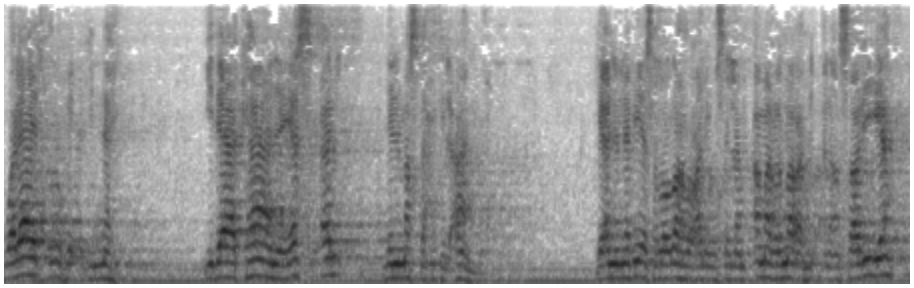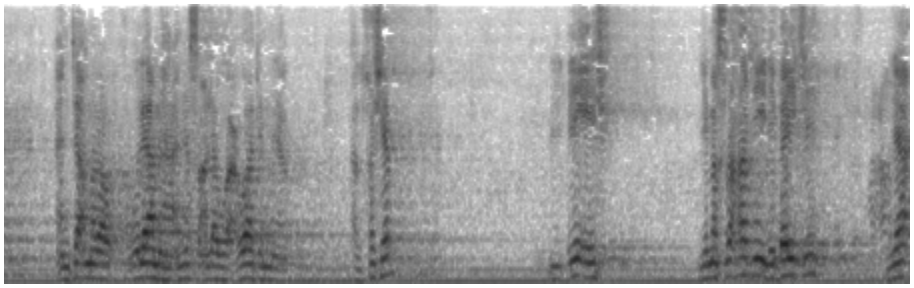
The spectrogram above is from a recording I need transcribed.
ولا يدخل في النهي إذا كان يسأل للمصلحة العامة. لأن النبي صلى الله عليه وسلم أمر المرأة الأنصارية أن تأمر غلامها أن يصنع له أعوادا من الخشب لإيش؟ لمصلحته لبيته لا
